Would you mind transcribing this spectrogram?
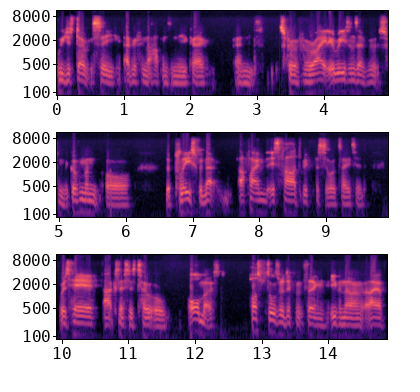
we just don't see everything that happens in the UK, and it's for a variety of reasons. Either it's from the government or the police would not, I find it's hard to be facilitated. Whereas here, access is total, almost. Hospitals are a different thing. Even though I have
